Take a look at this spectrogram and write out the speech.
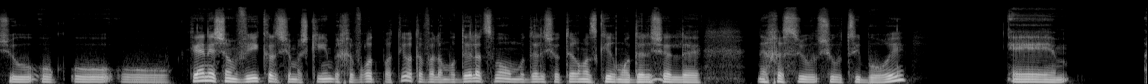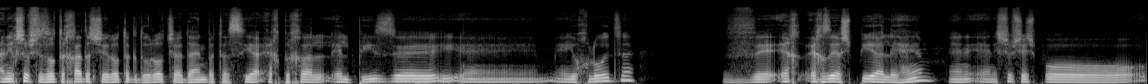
שהוא, הוא, הוא, הוא, כן יש שם ויקל שמשקיעים בחברות פרטיות, אבל המודל עצמו הוא מודל שיותר מזכיר מודל של uh, נכס שהוא, שהוא ציבורי. אמ, אני חושב שזאת אחת השאלות הגדולות שעדיין בתעשייה, איך בכלל LPs אה, אה, יאכלו את זה, ואיך זה ישפיע עליהם. אני, אני חושב שיש פה,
